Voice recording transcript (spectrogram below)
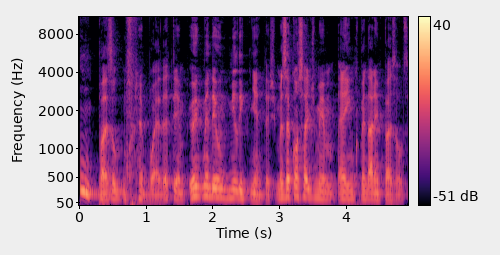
Um puzzle demora bué da tempo. Eu encomendei um de 1500, mas aconselho-vos mesmo a encomendarem puzzles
